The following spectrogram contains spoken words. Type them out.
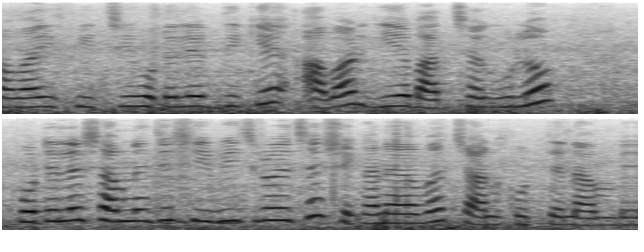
সবাই ফিরছি হোটেলের দিকে। আবার গিয়ে বাচ্চাগুলো হোটেলের সামনে যে সি বিচ রয়েছে, সেখানে আবার চান করতে নামবে।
